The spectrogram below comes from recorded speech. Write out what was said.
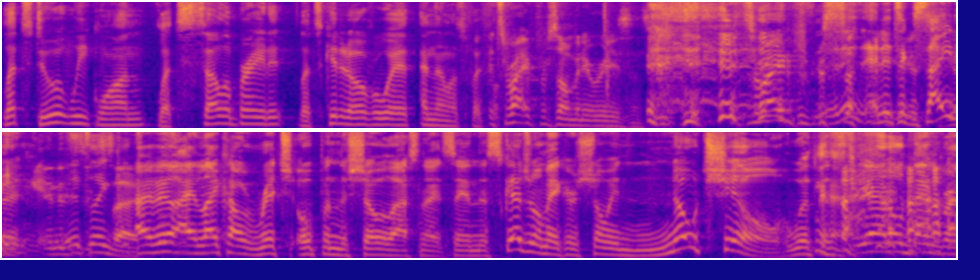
Let's do it week one. Let's celebrate it. Let's get it over with, and then let's play football. It's right for so many reasons. it's right for so and it's exciting. great, and it's, It's like exciting. I, feel- I like how Rich opened the show last night saying the schedule maker's showing no chill with the Seattle Denver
